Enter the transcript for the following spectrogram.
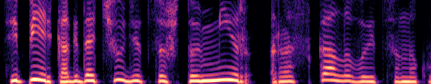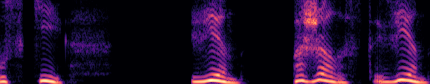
Теперь, когда чудится, что мир раскалывается на куски. Вен, пожалуйста, Вен,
